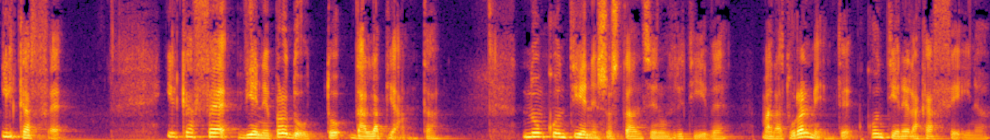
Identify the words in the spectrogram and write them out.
Il caffè. Il caffè viene prodotto dalla pianta. Non contiene sostanze nutritive, ma naturalmente contiene la caffeina.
